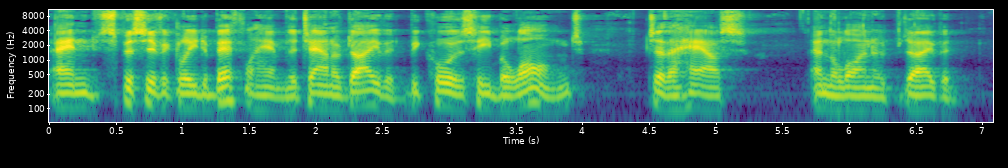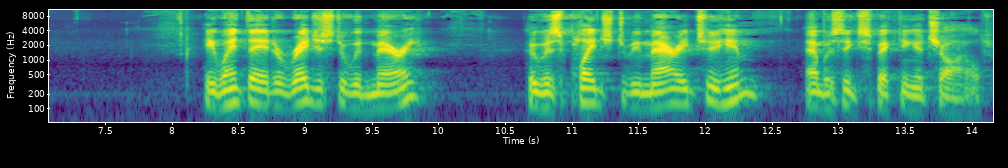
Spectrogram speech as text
and specifically to Bethlehem, the town of David, because he belonged to the house and the line of David. He went there to register with Mary, who was pledged to be married to him and was expecting a child.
